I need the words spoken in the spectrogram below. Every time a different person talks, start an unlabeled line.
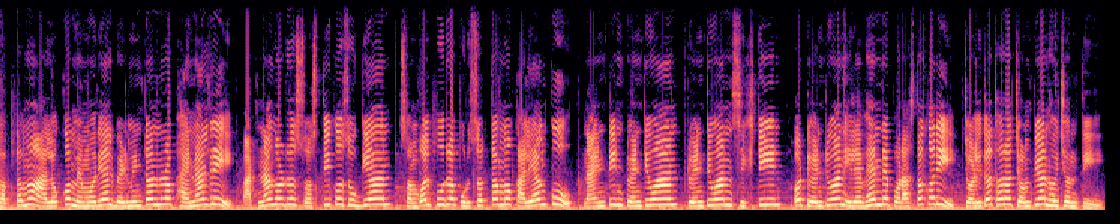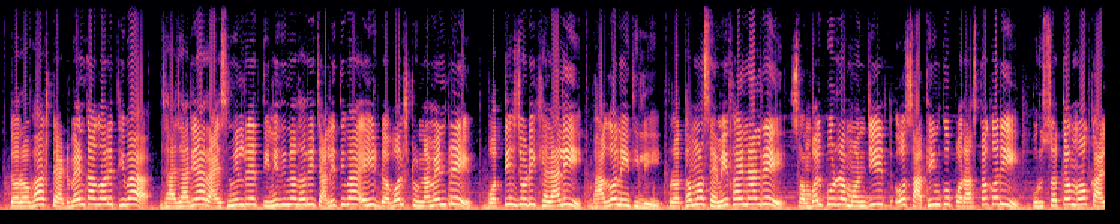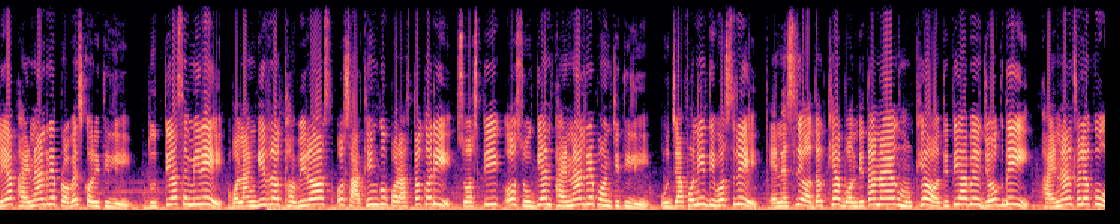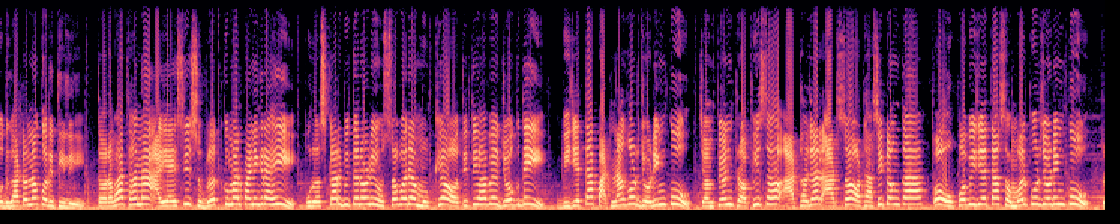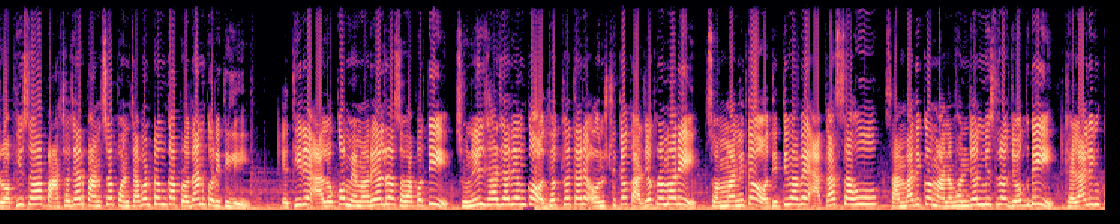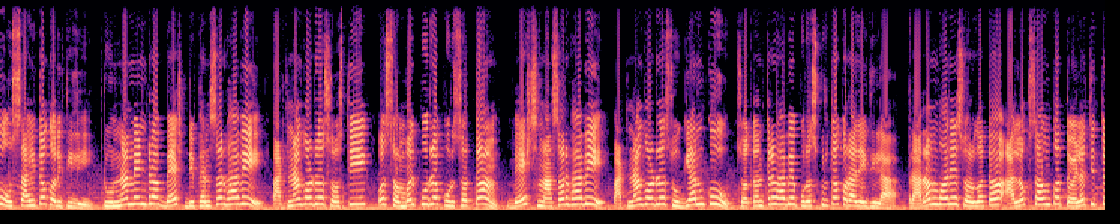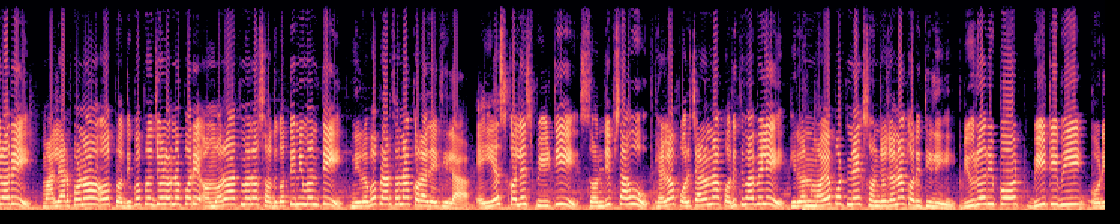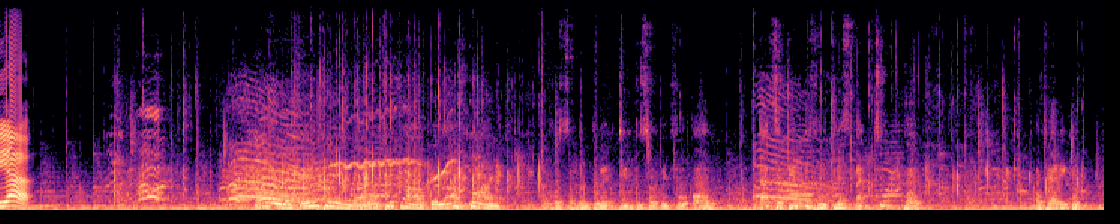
ସପ୍ତମ ଆଲୋକ ମେମୋରିଆଲ ବ୍ୟାଡମିଣ୍ଟନର ଫାଇନାଲରେ ପାଟନାଗଡ଼ର ସ୍ୱସ୍ତିକ ସୁଜ୍ଞାନ ସମ୍ବଲପୁରର Purushottam କାଳିଆଙ୍କୁ nineteen twenty one twenty one sixteen ଓ ଟ୍ୱେଣ୍ଟି ୱାନ୍ ଇଲେଭେନରେ ପରାସ୍ତ କରି ଚଳିତ ଥର ଚମ୍ପିୟନ ହୋଇଛନ୍ତି। ତରଭା ଷ୍ଟେଟ୍ ବ୍ୟାଙ୍କ ଆଗରେ ଥିବା ଝାଝାରିଆ ରାଇସ୍ ମିଲରେ ତିନି ଦିନ ଧରି ଚାଲିଥିବା ଏହି ଡବଲ୍ସ ଟୁର୍ଣ୍ଣାମେଣ୍ଟରେ ବତିଶ ଯୋଡ଼ି ଖେଳାଳି ଭାଗ ନେଇଥିଲେ। ପ୍ରଥମ ସେମିଫାଇନାଲରେ ସମ୍ବଲପୁରର ମଞ୍ଜିତ ଓ ସାଥୀଙ୍କୁ ପରାସ୍ତ କରି ପୁରୁଷୋତ୍ତମ ଓ କାଳିଆ ଫାଇନାଲରେ ପ୍ରବେଶ କରିଥିଲେ। ଦ୍ୱିତୀୟ ସେମିରେ ବଲାଙ୍ଗୀରର ଥବିରସ ଓ ସାଥୀଙ୍କୁ ପରାସ୍ତ କରି ସ୍ୱସ୍ତିକ ଓ ସୁଜ୍ଞାନ ଫାଇନାଲରେ ପହଞ୍ଚିଥିଲେ। ଉଦ୍ଯାପନୀ ଦିବସରେ ଏନ୍ଏସ୍ସି ଅଧ୍ୟକ୍ଷା ବନ୍ଦିତା ନାୟକ ମୁଖ୍ୟ ଅତିଥି ଭାବେ ଯୋଗ ଦେଇ ଫାଇନାଲ ଖେଳକୁ ଉଦ୍ଘାଟନ କରିଥିଲେ। ତରଭା ଥାନା ଆଇଆଇସି ସୁବ୍ରତ କୁମାର ପାଣିଗ୍ରାହୀ ପୁରସ୍କାର ବିତରଣୀ ଉତ୍ସବରେ ମୁଖ୍ୟ ଅତିଥି ଭାବେ ଯୋଗ ଦେଇ ବିଜେତା ପାଟନାଗଡ଼ ଯୋଡ଼ିଙ୍କୁ ଚାମ୍ପିୟନ ଟ୍ରଫି ସହ ଆଠ ହଜାର ଆଠଶହ ଅଠାଅଶୀ ଟଙ୍କା ଓ ଉପବିଜେତା ସମ୍ବଲପୁର ଯୋଡ଼ିଙ୍କୁ ଟ୍ରଫି ସହ ପାଞ୍ଚ পাঁচ হাজার পাঁচশো পঞ্চাবন টঙ্কা প্রদান করে ଏଥିରେ ଆଲୋକ ମେମୋରିଆଲର ସଭାପତି ସୁନୀଲ ଝାଝାରିଆଙ୍କ ଅଧ୍ୟକ୍ଷତାରେ ଅନୁଷ୍ଠିତ କାର୍ଯ୍ୟକ୍ରମରେ ସମ୍ମାନିତ ଅତିଥି ଭାବେ ଆକାଶ ସାହୁ ସାମ୍ବାଦିକ ମାନଭଞ୍ଜନ ମିଶ୍ର ଯୋଗ ଦେଇ ଖେଳାଳିଙ୍କୁ ଉତ୍ସାହିତ କରିଥିଲେ। ଟୁର୍ଣ୍ଣାମେଣ୍ଟର ବେଷ୍ଟ ଡିଫେନ୍ସର ଭାବେ ପାଟନାଗଡ଼ର ସ୍ୱସ୍ତିକ ଓ ସମ୍ବଲପୁରର ପୁରୁଷୋତ୍ତମ ବେଷ୍ଟ ସ୍ମାସର ଭାବେ ପାଟନାଗଡ଼ର ସୁଜ୍ଞାନଙ୍କୁ ସ୍ୱତନ୍ତ୍ର ଭାବେ ପୁରସ୍କୃତ କରାଯାଇଥିଲା। ପ୍ରାରମ୍ଭରେ ସ୍ୱର୍ଗତ ଆଲୋକ ସାହୁଙ୍କ ତୈଳଚିତ୍ରରେ ମାଲ୍ୟାର୍ପଣ ଓ ପ୍ରଦୀପ ପ୍ରଜ୍ୱଳନ ପରେ ଅମର ଆତ୍ମାର ସଦ୍ଗତି ନିମନ୍ତେ ନିରବ ପ୍ରାର୍ଥନା କରାଯାଇଥିଲା AS college PT Sanjeev Sahu ଖେଳ ପରିଚାଳନା କରିଥିବା ବେଳେ ହିରଣ୍ମୟ ପଟ୍ଟନାୟକ ସଂଯୋଜନା କରିଥିଲେ bureau report BTV Odia
Oh, the same thing. A replica of the last point.
for Sambalpur team to serve it for all. That's a beautiful placement. Super. A very good placement.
